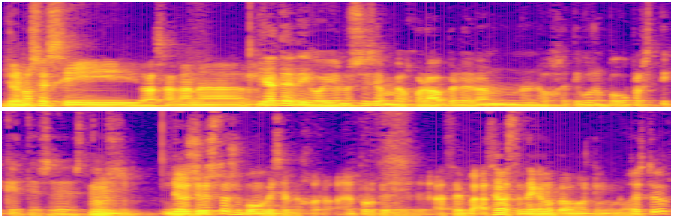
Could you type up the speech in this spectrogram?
yo no sé si vas a ganar... Ya te digo, yo no sé si han mejorado, pero eran objetivos un poco plastiquetes, ¿eh? Estos. Mm, Yo, yo esto supongo que se mejora, ¿eh? porque hace, hace bastante que no probamos ninguno de estos,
